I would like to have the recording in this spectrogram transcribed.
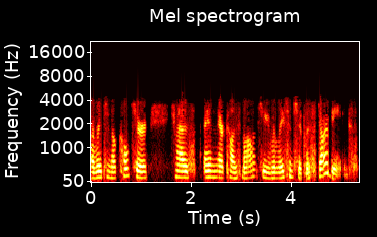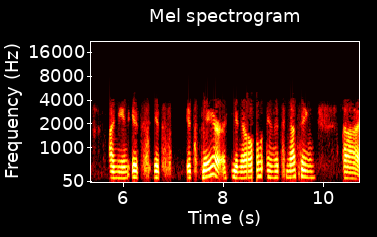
original culture, has in their cosmology relationship with star beings. I mean, it's it's it's there, you know, and it's nothing uh,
